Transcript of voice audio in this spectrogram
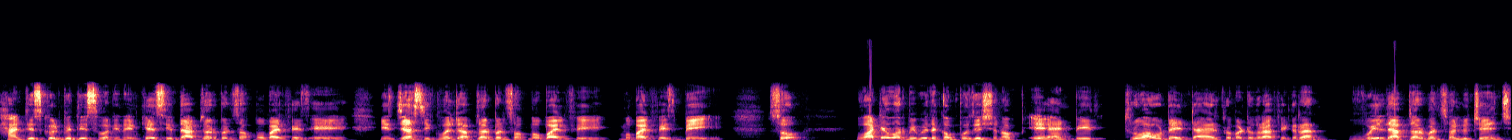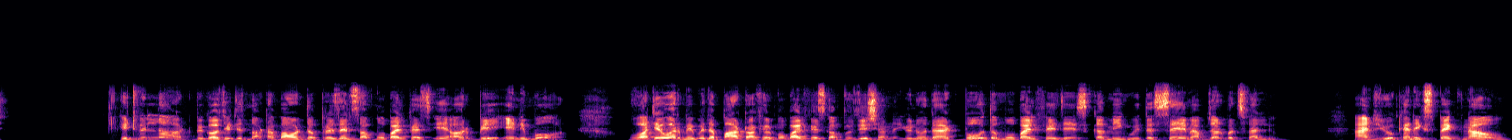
And this could be this one. In case if the absorbance of mobile phase a is just equal to absorbance of mobile phase mobile phase b. So whatever may be the composition of a and b throughout the entire chromatographic run will the absorbance value change? It will not because it is not about the presence of mobile phase a or b anymore. Whatever may be the part of your mobile phase composition you know that both the mobile phases coming with the same absorbance value and you can expect now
